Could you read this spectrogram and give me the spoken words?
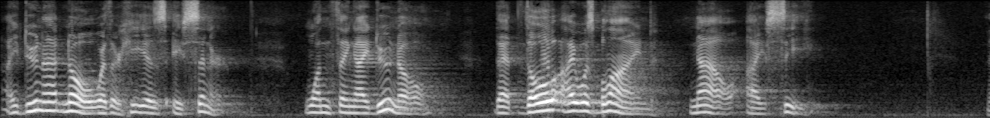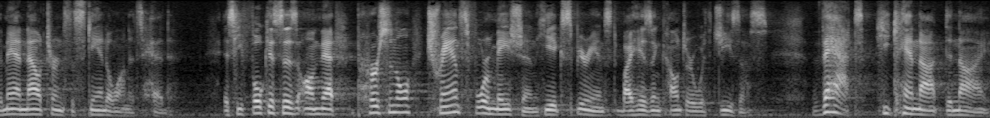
I do not know whether he is a sinner. One thing I do know that though I was blind, now I see. The man now turns the scandal on its head as he focuses on that personal transformation he experienced by his encounter with Jesus. That he cannot deny.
